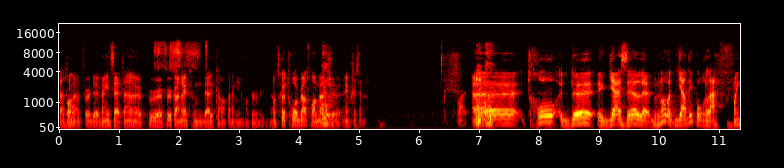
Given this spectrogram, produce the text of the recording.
Patrick Ouais. De 27 ans, peut, peut connaître une belle campagne en tout cas, trois buts en trois matchs, euh, impressionnant. Ouais. Euh, trop de gazelle. Bruno, on va te garder pour la fin.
